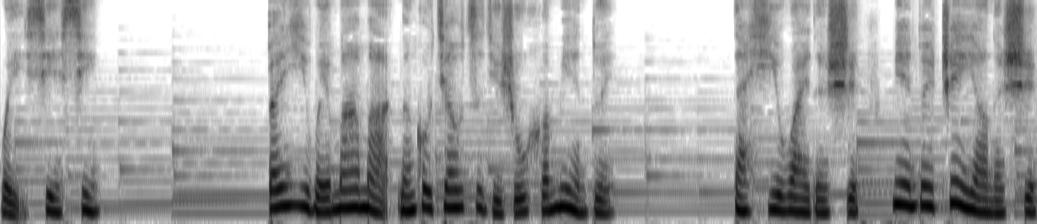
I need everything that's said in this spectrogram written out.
猥亵信。本以为妈妈能够教自己如何面对。但意外的是，面对这样的事，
